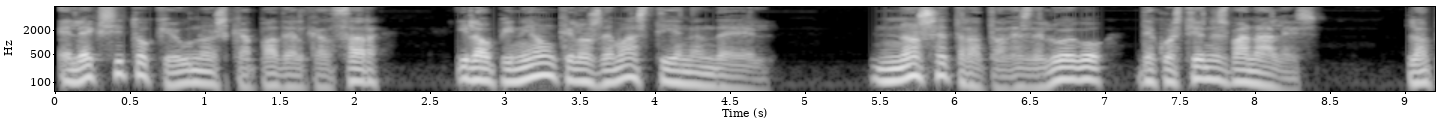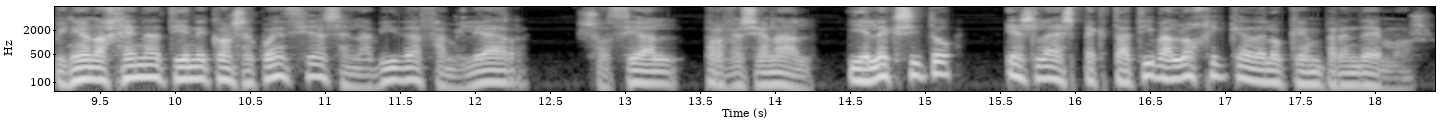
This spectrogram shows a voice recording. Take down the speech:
el éxito que uno es capaz de alcanzar y la opinión que los demás tienen de él. No se trata, desde luego, de cuestiones banales. La opinión ajena tiene consecuencias en la vida familiar, social, profesional, y el éxito es la expectativa lógica de lo que emprendemos.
